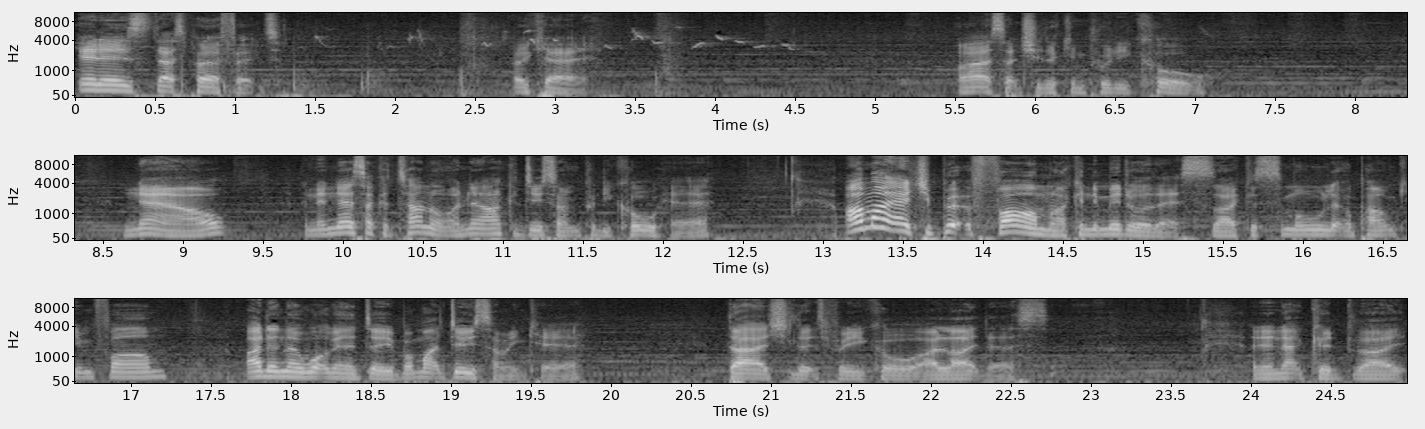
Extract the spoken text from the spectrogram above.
It is, that's perfect. Okay. Oh, that's actually looking pretty cool. Now, and then there's like a tunnel, and now I could do something pretty cool here. I might actually put a farm like in the middle of this, like a small little pumpkin farm. I don't know what I'm going to do, but I might do something here. That actually looks pretty cool. I like this. And then that could like,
